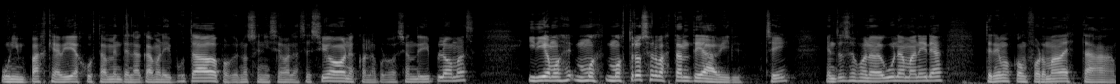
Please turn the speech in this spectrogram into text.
un impasse que había justamente en la Cámara de Diputados porque no se iniciaban las sesiones con la aprobación de diplomas y, digamos, mostró ser bastante hábil, ¿sí? Entonces, bueno, de alguna manera tenemos conformada esta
